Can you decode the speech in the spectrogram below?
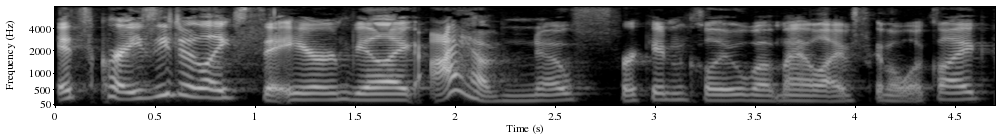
It's crazy to like sit here and be like, I have no freaking clue what my life's gonna look like.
